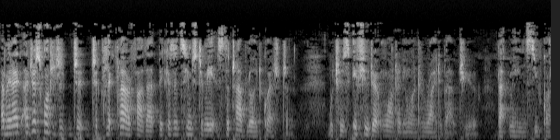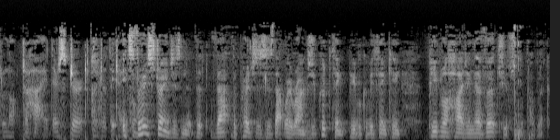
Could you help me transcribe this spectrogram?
I mean, I, I just wanted to, to, to clarify that because it seems to me it's the tabloid question, which is if you don't want anyone to write about you, that means you've got a lot to hide. There's dirt under the table. It's very strange, isn't it, that, that the prejudice is that way around? Because you could think, people could be thinking, people are hiding their virtues from the public.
